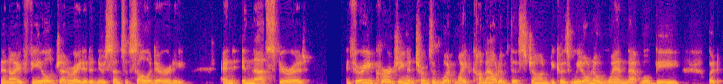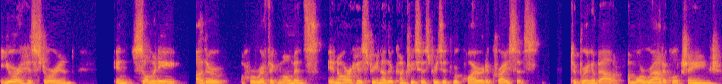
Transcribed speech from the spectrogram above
and I feel, generated a new sense of solidarity. And in that spirit, it's very encouraging in terms of what might come out of this, John, because we don't know when that will be. But you're a historian. In so many other horrific moments in our history and other countries' histories, it required a crisis to bring about a more radical change.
